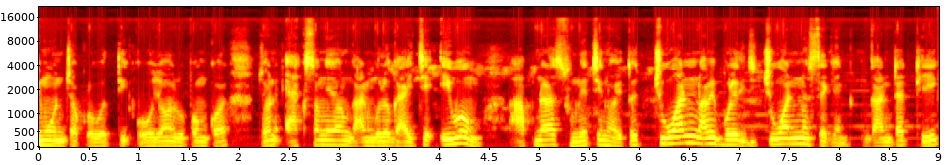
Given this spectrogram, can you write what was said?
ইমন চক্রবর্তী ও যখন রূপঙ্কর যখন একসঙ্গে যখন গানগুলো গাইছে এবং আপনারা শুনেছেন হয়তো চুয়ান্ন, আমি বলে দিচ্ছি চুয়ান্ন সেকেন্ড, গানটা ঠিক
